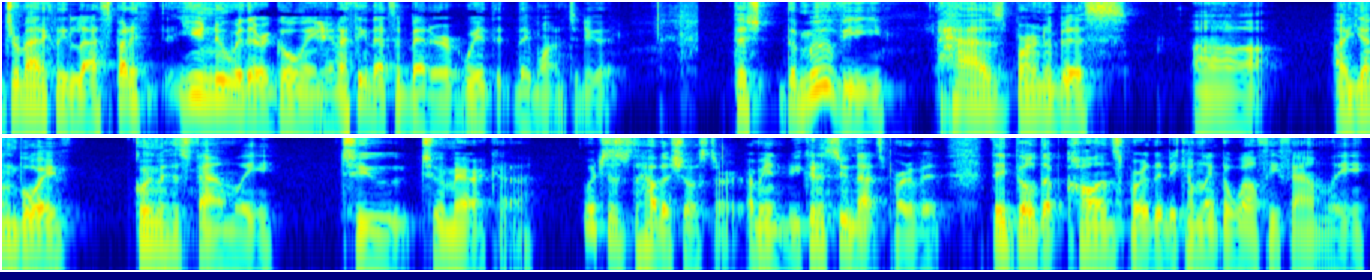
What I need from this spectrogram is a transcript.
dramatically less. But I th- you knew where they were going, and I think that's a better way that they wanted to do it. The sh- the movie has Barnabas, uh, a young boy, going with his family to to America, which is how the show starts. I mean, you can assume that's part of it. They build up Collinsport. They become like the wealthy family.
